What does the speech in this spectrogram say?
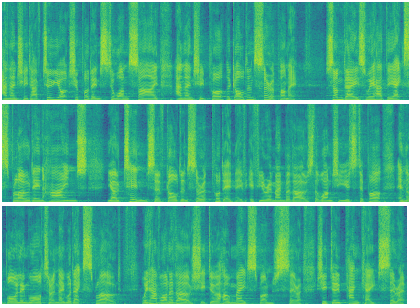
and then she'd have two Yorkshire puddings to one side, and then she'd put the golden syrup on it. Some days we had the exploding Heinz you know, tins of golden syrup pudding, if, if you remember those, the ones you used to put in the boiling water and they would explode. We'd have one of those. She'd do a homemade sponge syrup. She'd do pancakes syrup.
